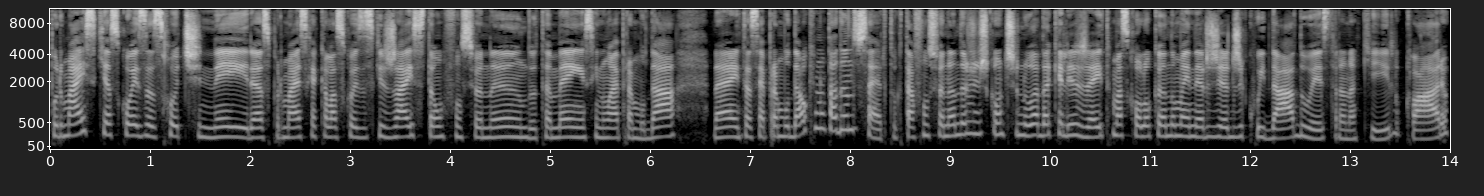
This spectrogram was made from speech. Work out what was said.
Por mais que as coisas rotineiras, por mais que aquelas coisas que já estão funcionando também, assim, não é para mudar, né? Então, se é para mudar o que não tá dando certo, o que tá funcionando, a gente continua daquele jeito, mas colocando uma energia de cuidado extra naquilo, claro,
